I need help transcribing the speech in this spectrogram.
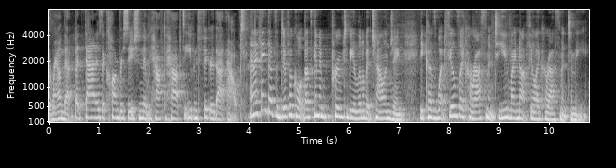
around that. But that is a conversation that we have to have to even figure that out. And I think that's a difficult, that's going to prove to be a little bit challenging because what feels like harassment to you might not feel like harassment to me.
